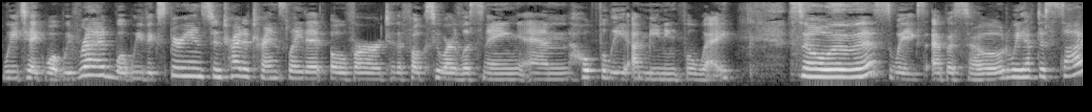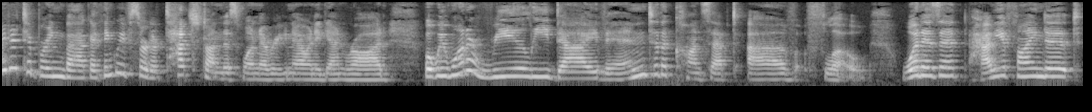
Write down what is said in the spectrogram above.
We take what we've read, what we've experienced, and try to translate it over to the folks who are listening and hopefully a meaningful way. So, this week's episode, we have decided to bring back, I think we've sort of touched on this one every now and again, Rod, but we want to really dive into the concept of flow. What is it? How do you find it?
